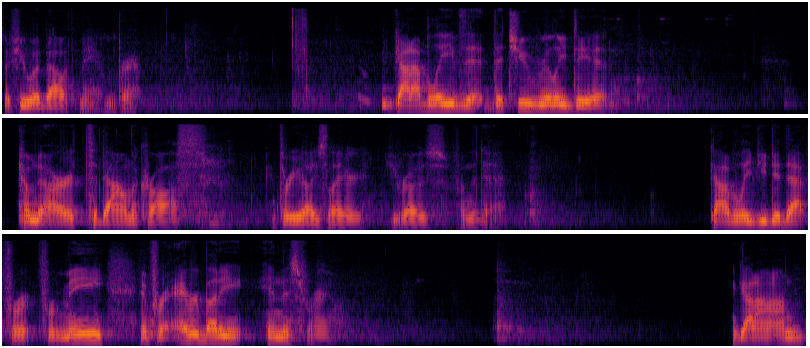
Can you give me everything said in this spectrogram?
So if you would bow with me in prayer. God, I believe that, that you really did come to earth to die on the cross. And three days later, you rose from the dead. God, I believe you did that for, for me and for everybody in this room. And God, I'm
